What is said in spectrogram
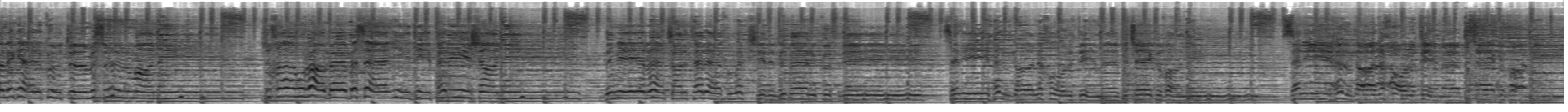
قربان اگر کت مسلمانی جخه و رابه بسعیدی پریشانی بنیره چار طرف وکشیر لبر کفری سری هلدان خورتی ما بچکوانی سری هلدان خورتی ما بچکوانی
